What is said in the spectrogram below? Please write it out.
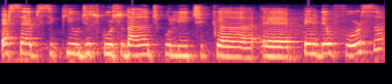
percebe-se que o discurso da antipolítica é, perdeu força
